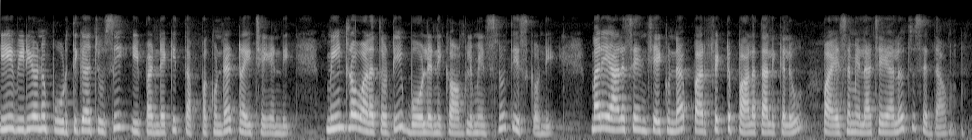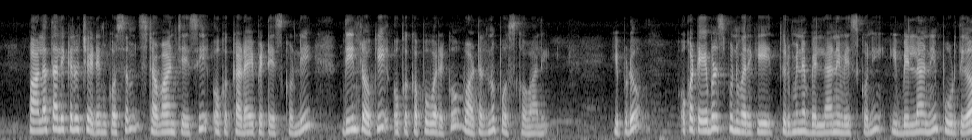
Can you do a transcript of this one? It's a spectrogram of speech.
ఈ వీడియోను పూర్తిగా చూసి ఈ పండగకి తప్పకుండా ట్రై చేయండి. మీ ఇంట్లో వాళ్ళతోటి బోల్డ్ కాంప్లిమెంట్స్ను తీసుకోండి. మరి ఆలస్యం చేయకుండా పర్ఫెక్ట్ పాల తాలికలు పాయసం ఎలా చేయాలో చూసేద్దాం. పాల తాలికలు చేయడం కోసం స్టవ్ ఆన్ చేసి ఒక కడాయి పెట్టేసుకోండి. దీంట్లోకి ఒక కప్పు వరకు వాటర్ను పోసుకోవాలి. ఇప్పుడు ఒక టేబుల్ స్పూన్ వరకు తురిమిన బెల్లాన్ని వేసుకొని ఈ బెల్లాన్ని పూర్తిగా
